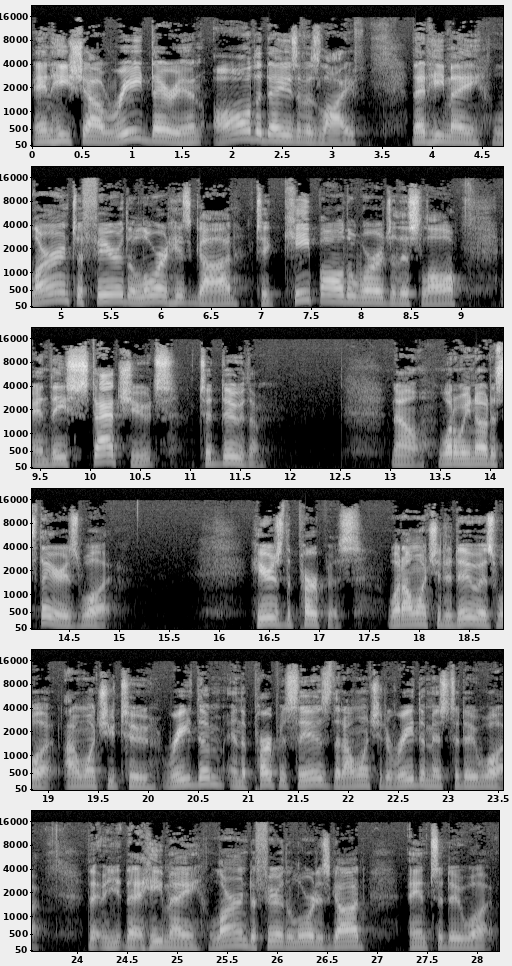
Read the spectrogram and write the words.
and he shall read therein all the days of his life, that he may learn to fear the Lord his God, to keep all the words of this law and these statutes to do them. Now, what do we notice there is what? Here's the purpose. What I want you to do is what? I want you to read them, and the purpose is that I want you to read them is to do what? That, that he may learn to fear the Lord his God and to do what?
